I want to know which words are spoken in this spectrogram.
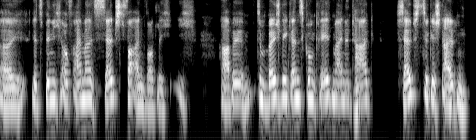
Äh, jetzt bin ich auf einmal selbstverantwortlich. Ich habe zum Beispiel ganz konkret meinen Tag selbst zu gestalten,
